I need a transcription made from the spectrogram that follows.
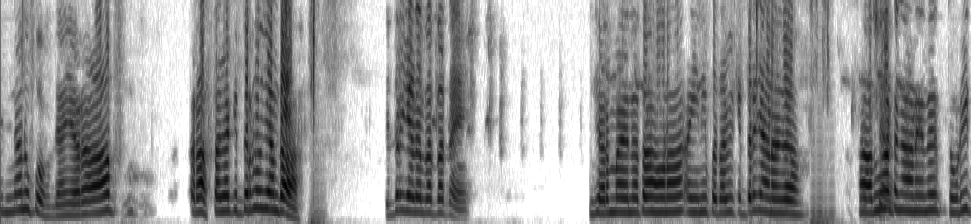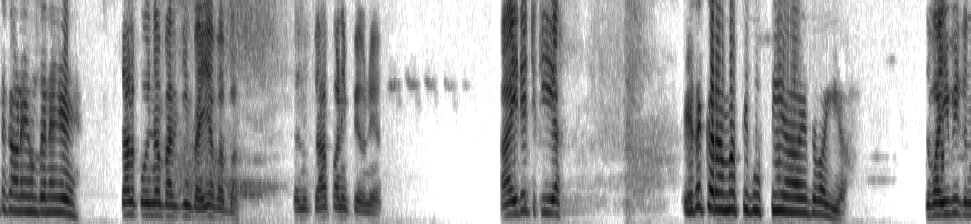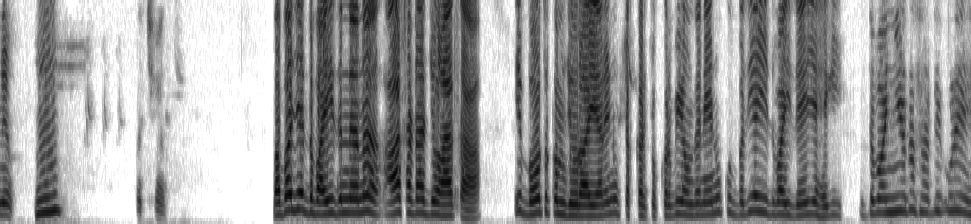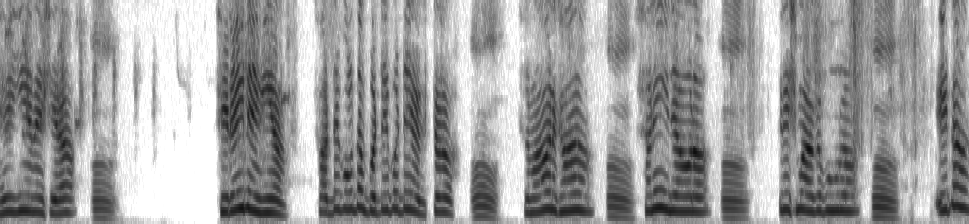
ਇਹਨਾਂ ਨੂੰ ਪੁੱਛਦੇ ਆ ਯਾਰ ਆ ਰਸਤਾ ਜਾਂ ਕਿੱਧਰ ਨੂੰ ਜਾਂਦਾ? ਕਿੱਧਰ ਜਾਣਾ ਬਾਬਾ ਤੈਂ? ਯਾਰ ਮੈਨੂੰ ਤਾਂ ਹੁਣ ਐ ਨਹੀਂ ਪਤਾ ਵੀ ਕਿੱਧਰ ਜਾਣਾਗਾ। ਸਾਧੂਆਂ। ਟਿਕਾਣੇ ਨੇ ਥੋੜੀ ਟਿਕਾਣੇ ਹੁੰਦੇ ਨੇਗੇ। ਚੱਲ ਕੋਈ ਨਾ ਬਗ ਜੀ ਜਾ ਬਾਬਾ। ਤੈਨੂੰ ਚਾਹ ਪਾਣੀ ਪਿਉਨੇ ਆ। ਆ ਇਹਦੇ ਚ ਕੀ ਆ? ਇਹ ਤਾਂ ਕਰਾਮਾਤੀ ਬੂਟੀ ਆ ਇਹ ਦਵਾਈ ਆ। ਦਵਾਈ ਵੀ ਦਿੰਨੇ ਹੋ? ਹੂੰ। ਅੱਛਾ। ਬਾਬਾ ਜੇ ਦਵਾਈ ਦਿੰਨੇ ਨਾ ਆ ਸਾਡਾ ਜਵਾਕ ਆ ਇਹ ਬਹੁਤ ਕਮਜ਼ੋਰ ਆ ਯਾਰ ਇਹਨੂੰ ਚੱਕਰ ਚੁੱਕਰ ਵੀ ਆਉਂਦੇ ਨੇ ਇਹਨੂੰ ਕੋਈ ਵਧੀਆ ਜੀ ਦਵਾਈ ਦੇ ਜੇ ਹੈਗੀ। ਦਵਾਈਆਂ ਤਾਂ ਸਾਡੇ ਕੋਲੇ ਇਹ ਜਿਹੀਆਂ ਨੇ ਸ਼ੇਰਾ। ਹੂੰ। ਸਿਰੇ ਹੀ ਨੇਗੀਆਂ। ਸਾਡੇ ਕੋਲ ਤਾਂ ਵੱਡੇ ਵੱਡੇ ਐਕਟਰ ਹੂੰ। ਸਲਮਾਨ ਖਾਨ ਹੂੰ। ਸਣੀ ਦਿਓਲ ਹੂੰ। ਕ੍ਰਿਸ਼ਮਾ ਕਪੂਰ। ਹੂੰ। ਇਹ ਤਾਂ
